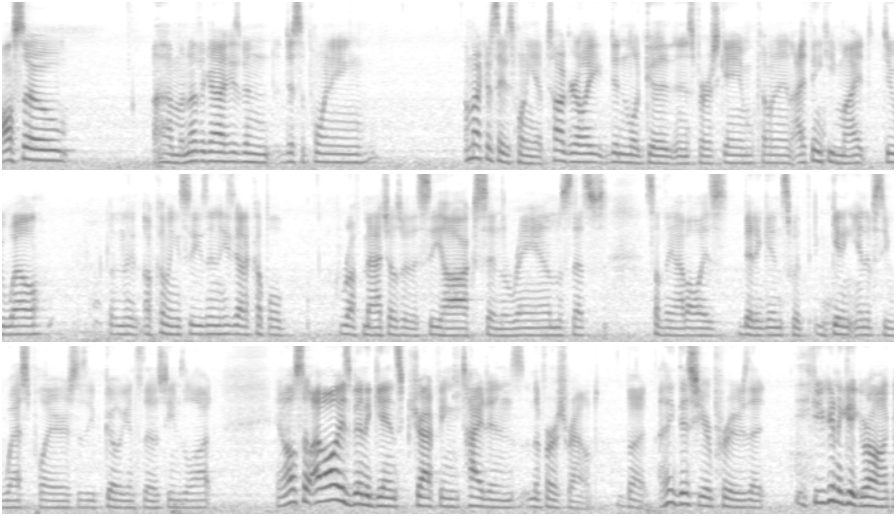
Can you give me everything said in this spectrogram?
also, um, another guy who's been disappointing. I'm not going to say disappointing yet. Todd Gurley didn't look good in his first game coming in. I think he might do well in the upcoming season. He's got a couple rough matchups with the Seahawks and the Rams. That's something I've always been against with getting NFC West players, is you go against those teams a lot. And also, I've always been against drafting tight ends in the first round. But I think this year proves that if you're going to get Gronk,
